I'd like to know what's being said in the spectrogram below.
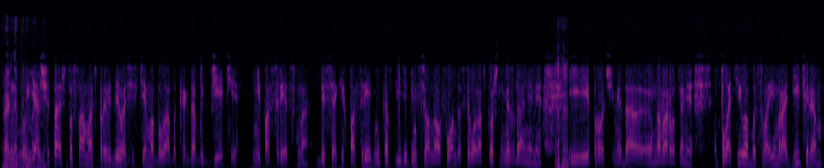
Правильно я ну, понимаю? Я считаю, что самая справедливая система была бы, когда бы дети непосредственно, без всяких посредников в виде пенсионного фонда с его роскошными зданиями uh-huh. и прочими да, э, наворотами, платила бы своим родителям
